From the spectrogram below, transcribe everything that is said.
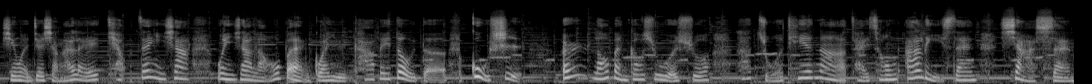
新闻就想要来挑战一下，问一下老板关于咖啡豆的故事。而老板告诉我说，他昨天呐才从阿里山下山，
